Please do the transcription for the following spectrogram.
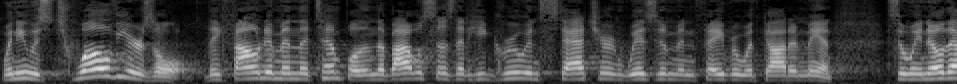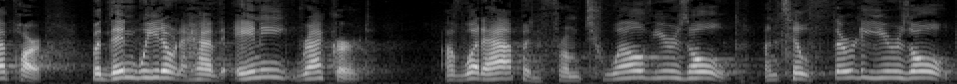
When he was 12 years old, they found him in the temple, and the Bible says that he grew in stature and wisdom and favor with God and man. So we know that part. But then we don't have any record of what happened from 12 years old until 30 years old.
